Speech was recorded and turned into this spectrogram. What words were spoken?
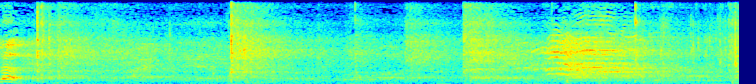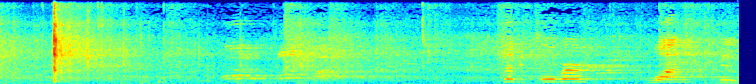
Look. Service over. One, two.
